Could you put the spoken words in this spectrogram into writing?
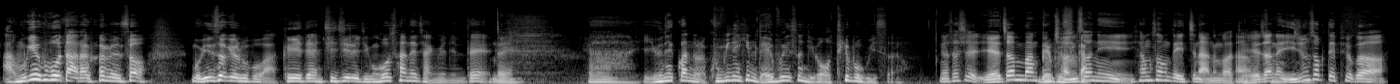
아무개 후보다라고 하면서 뭐 윤석열 후보와 그에 대한 지지를 지금 호소하는 장면인데 네. 야, 이 윤핵관 논란 국민의힘 내부에선 이거 어떻게 보고 있어요? 그러니까 사실 예전만큼. 전선이 형성돼 있지는 않은 것 같아요. 아, 예전에 그렇죠. 이준석 대표가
